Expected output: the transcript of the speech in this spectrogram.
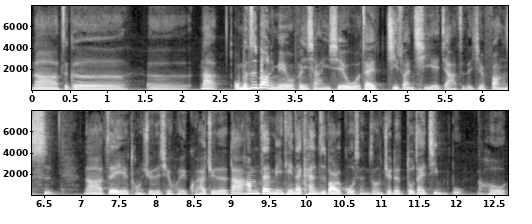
那这个。呃，那我们日报里面有分享一些我在计算企业价值的一些方式。那这也同学的一些回馈，他觉得大家他们在每天在看日报的过程中，觉得都在进步。然后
